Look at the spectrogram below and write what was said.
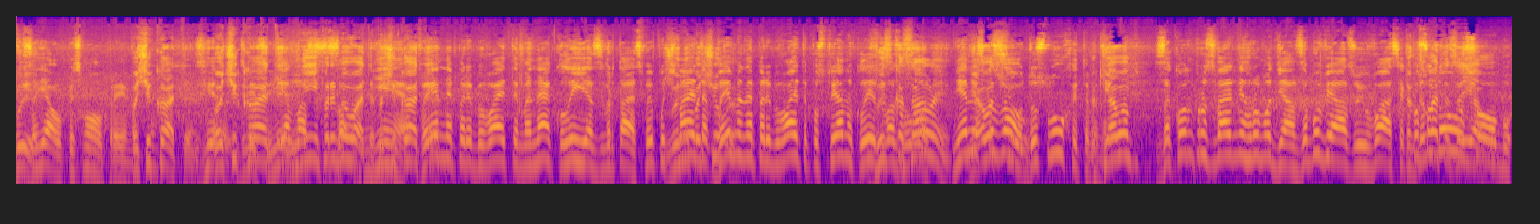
ви Заяву письмово приймете. Почекайте, Згі- почекайте, дивіться, є в ні, нас не перебивайте, за- Ні, почекайте. Ви не перебиваєте мене, коли я звертаюсь. Ви починаєте, ви, почули? мене перебиваєте постійно, коли я Ви до вас сказали? говорю. Ні, не Я вас сказав, чув. дослухайте Так мене. я вам- Закон про звернення громадян зобов'язую вас, як Так посадову заяву. особу.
